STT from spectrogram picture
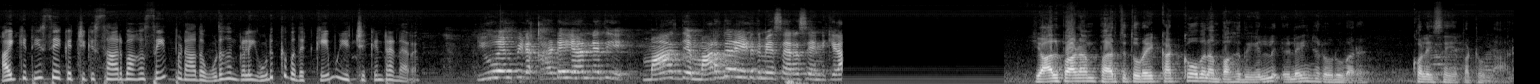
ஐக்கிய தேசிய கட்சிக்கு சார்பாக செயற்படாத ஊடகங்களை ஒடுக்குவதற்கே முயற்சிக்கின்றனர். யாழ்ப்பாணம் பருத்தித்துறை கட்கோவலம் பகுதியில் இளைஞர் ஒருவர் கொலை செய்யப்பட்டுள்ளார்.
